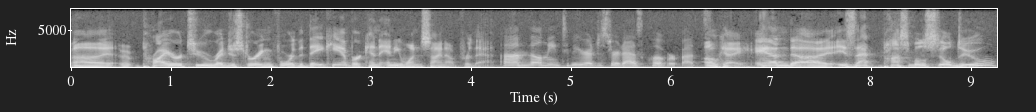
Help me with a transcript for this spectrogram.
uh, prior to registering for the day camp, or can anyone sign up for that? Um, they'll need to be registered as Cloverbuds. Okay. And uh, is that possible to still do?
